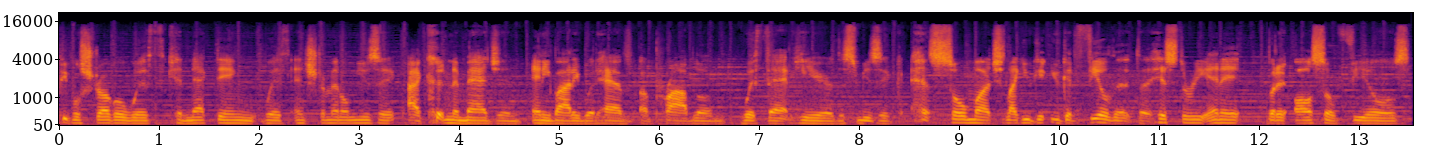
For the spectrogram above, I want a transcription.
people struggle with connecting with instrumental music. I couldn't imagine anybody would have a problem with that here. This music has so much like you get you could feel the, the history in it, but it also feels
